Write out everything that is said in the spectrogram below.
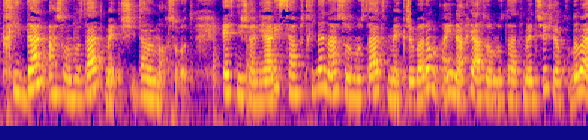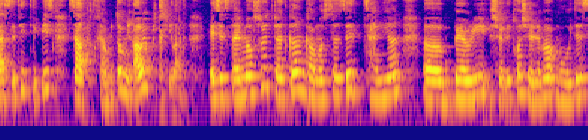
საფრთხიდან 150 მეტრში. დავიმახსოვროთ. ეს ნიშანი არის საფრთხიდან 150 მეტრში, რომ აი ნახე 150 მეტრში შეხვდება ასეთი ტიპის საფრთხე. ამიტომ იყავი ფრთხილად. ესეც დაიმახსოვრეთ, რადგან გამოცდაზე ძალიან ბევრი შეკითხვა შეიძლება მოვიდეს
